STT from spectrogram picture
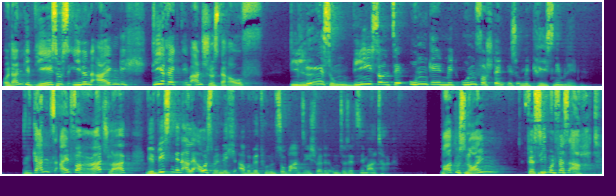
Und dann gibt Jesus ihnen eigentlich direkt im Anschluss darauf die Lösung, wie sollen sie umgehen mit Unverständnis und mit Krisen im Leben. Das ist ein ganz einfacher Ratschlag. Wir wissen den alle auswendig, aber wir tun uns so wahnsinnig schwer, den umzusetzen im Alltag. Markus 9, Vers 7 und Vers 8.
